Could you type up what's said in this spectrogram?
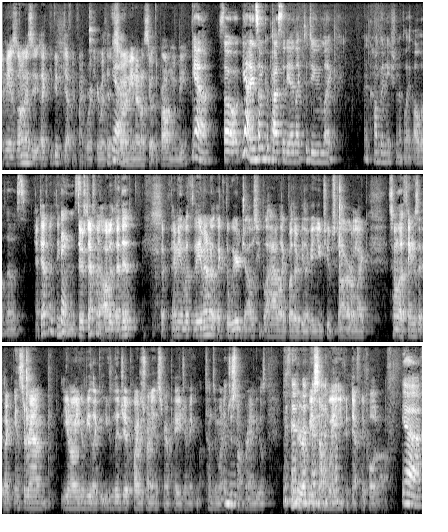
I mean, as long as it, like you could definitely find work here with it. Yeah. So I mean, I don't see what the problem would be. Yeah. So yeah, in some capacity, I'd like to do like a combination of like all of those. I definitely think Things. there's definitely. I did- uh, uh, I mean, with the amount of like the weird jobs people have, like whether it be like a YouTube star or like some of the things that like Instagram, you know, you can be like you can legit probably just run an Instagram page and make tons of money Mm-hmm. just on brand deals. I think there would be some way you could definitely pull it off. Yeah.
